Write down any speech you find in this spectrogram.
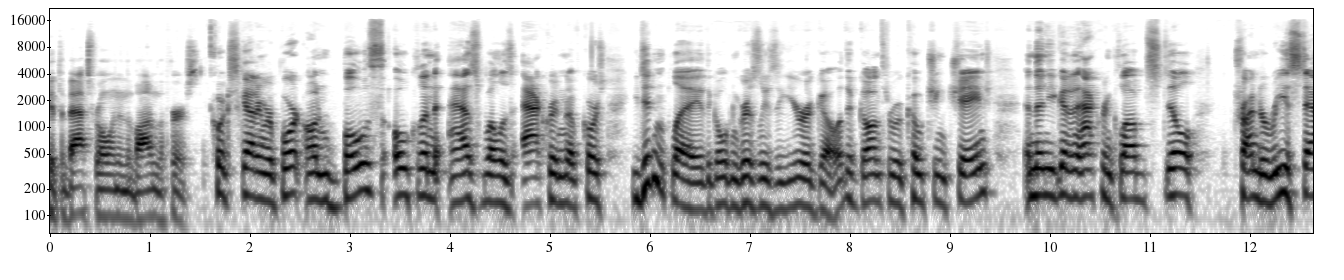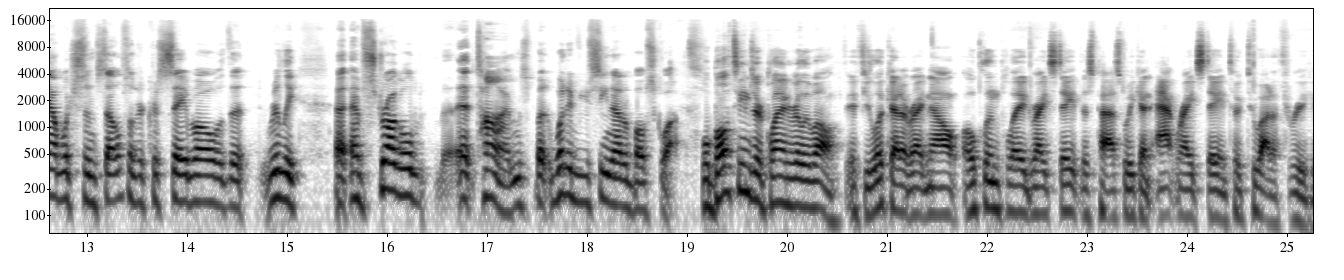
get the bats rolling in the bottom of the first. Quick scouting report on both Oakland as well as Akron. Of course, you didn't play the Golden Grizzlies a year ago. They've gone through a coaching change, and then you get an Akron club still trying to reestablish themselves under Chris Sabo that really have struggled at times. But what have you seen out of both squads? Well, both teams are playing really well. If you look at it right now, Oakland played Wright State this past weekend at Wright State and took two out of three.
